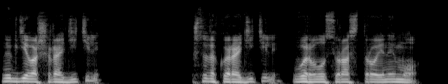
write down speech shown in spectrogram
Ну и где ваши родители?» «Что такое родители?» — вырвалось у расстроенной Мо.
